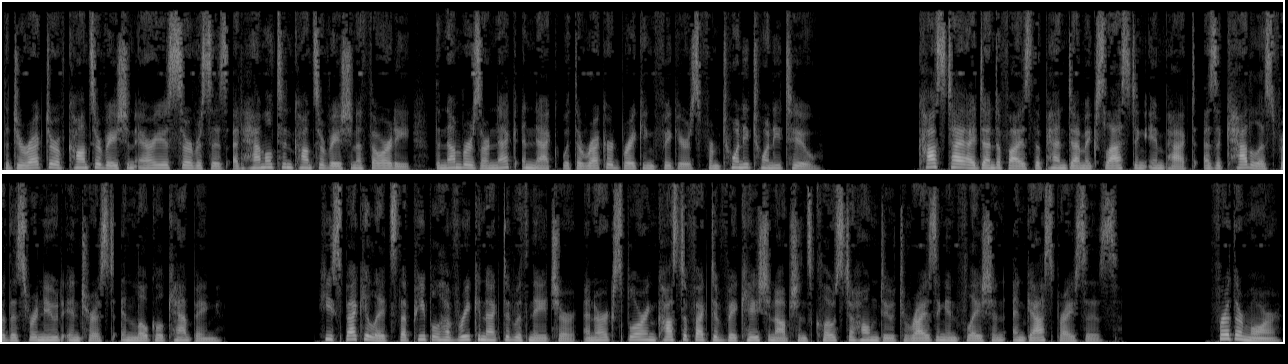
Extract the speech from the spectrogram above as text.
the Director of Conservation Areas Services at Hamilton Conservation Authority, the numbers are neck and neck with the record breaking figures from 2022. Kostai identifies the pandemic's lasting impact as a catalyst for this renewed interest in local camping. He speculates that people have reconnected with nature and are exploring cost effective vacation options close to home due to rising inflation and gas prices. Furthermore,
